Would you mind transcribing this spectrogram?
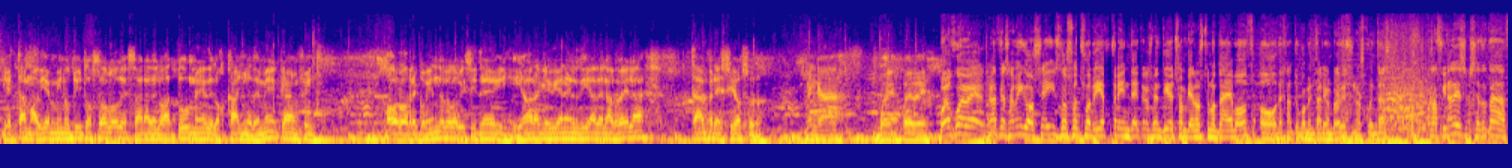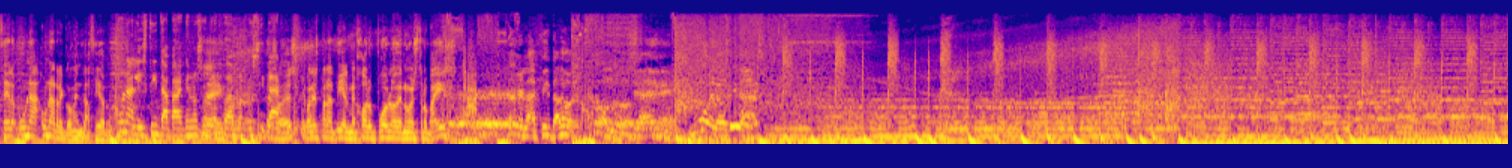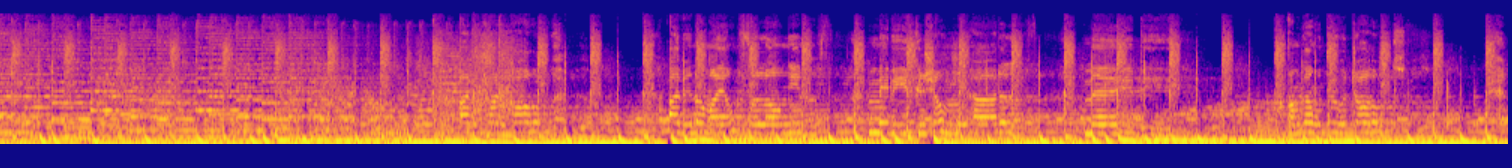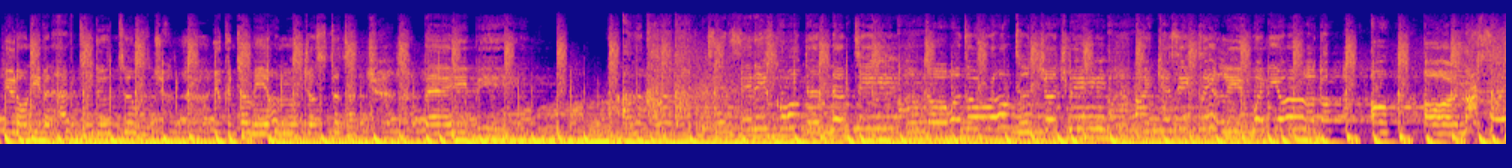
y estamos a 10 minutitos solo de Sara de los Atunes, de los Caños de Meca, en fin. Os lo recomiendo que lo visitéis y ahora que viene el día de las velas, está precioso. Venga, buen jueves. Buen jueves, gracias amigos. 628 10 33 28. Envíanos tu nota de voz o deja tu comentario en redes y nos cuentas. Pues al final es- se trata de hacer una, una recomendación. Una listita para que nosotros podamos visitar. Eso es. ¿Cuál es para ti el mejor pueblo de nuestro país? El agitador con José A.M. Buenos días. going through a drought. You don't even have to do too much. You can turn me on with just a touch, baby. I look cold and empty. No one's around to judge me. I can see clearly when you're gone. Oh, oh,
